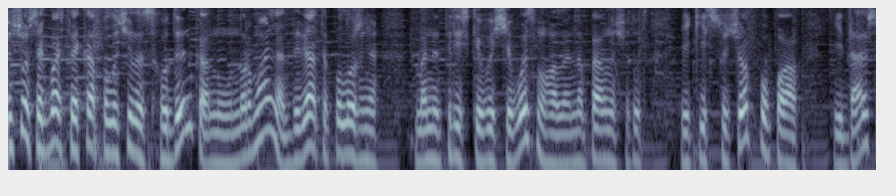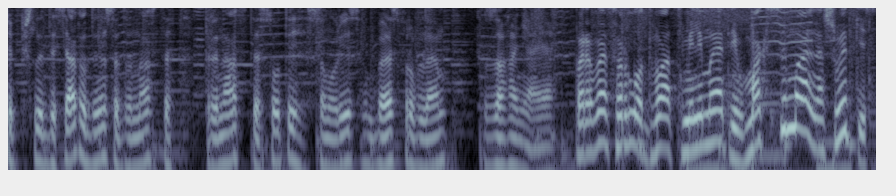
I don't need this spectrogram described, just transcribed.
Ну що ж, як бачите, яка вийшла сходинка, ну нормальна. Дев'яте положення в мене трішки вище восьмого, але напевно, що тут якийсь сучок попав. І далі пішли 10, 11, 12, 13, сотий саморіз без проблем заганяє. Перевес верло 20 мм, максимальна швидкість.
